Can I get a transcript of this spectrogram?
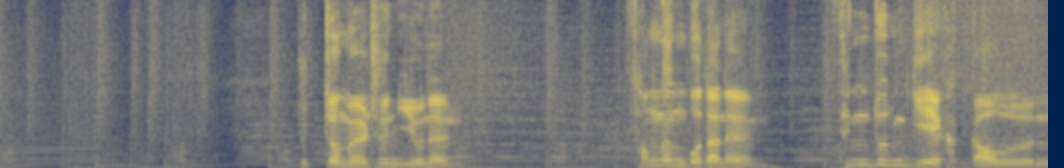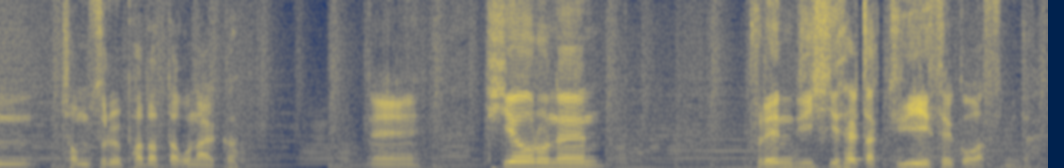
6점을 준 이유는 성능보다는 생존기에 가까운 점수를 받았다고나 할까? 네. 티어로는 브랜디시 살짝 뒤에 있을 것 같습니다.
